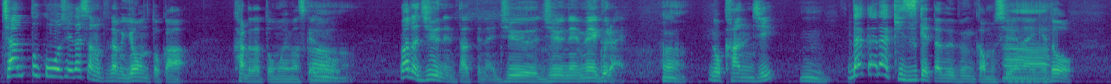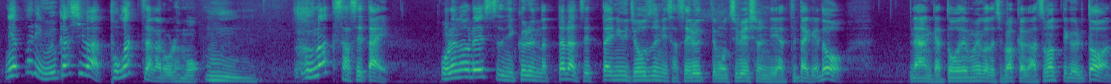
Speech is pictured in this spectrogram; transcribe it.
ちゃんとこう教え出したのって多分4とかからだと思いますけど、うん。まだ10年経ってない。10, 10年目ぐらいうん。の感じ？うん。だから気づけた部分かもしれないけどやっぱり昔は尖ってたから俺も。うん。うまくさせたい。俺のレッスンに来るんだったら絶対に上手にさせるってモチベーションでやってたけどなんかどうでもいい子たちばっかが集まってくると、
